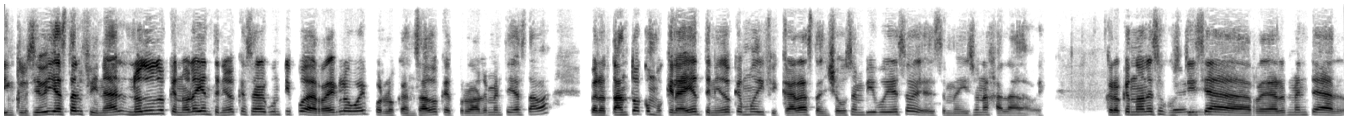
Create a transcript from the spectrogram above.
inclusive ya hasta el final, no dudo que no le hayan tenido que hacer algún tipo de arreglo, güey, por lo cansado que probablemente ya estaba, pero tanto como que le hayan tenido que modificar hasta en shows en vivo y eso, eh, se me hizo una jalada, güey. Creo que no le hizo justicia realmente al,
